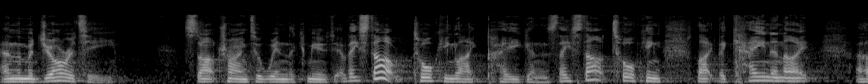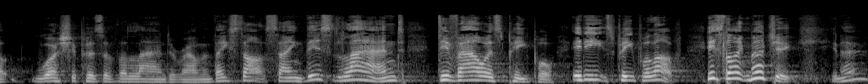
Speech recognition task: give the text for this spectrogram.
And the majority start trying to win the community. They start talking like pagans. They start talking like the Canaanite uh, worshippers of the land around them. They start saying, This land devours people, it eats people up. It's like magic, you know?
